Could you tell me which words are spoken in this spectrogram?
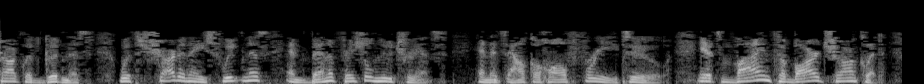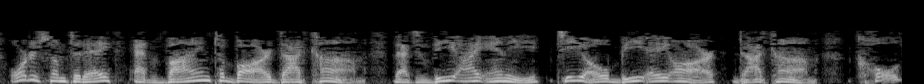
chocolate goodness with Chardonnay sweetness and beneficial nutrients. And it's alcohol free too. It's Vine to Bar chocolate. Order some today at vinetobar.com. That's V-I-N-E-T-O-B-A-R dot com. Cold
